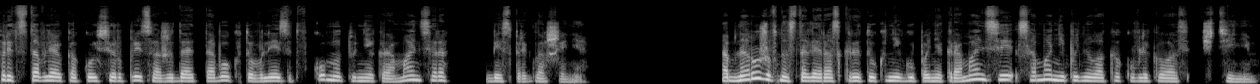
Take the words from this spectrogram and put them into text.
Представляю, какой сюрприз ожидает того, кто влезет в комнату некромансера без приглашения. Обнаружив на столе раскрытую книгу по некромансии, сама не поняла, как увлеклась чтением.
